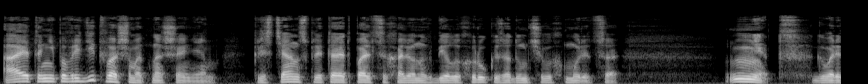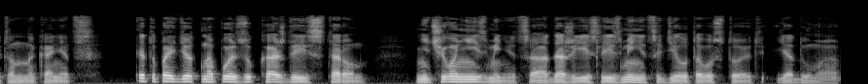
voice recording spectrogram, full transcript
А это не повредит вашим отношениям?» Кристиан сплетает пальцы холеных белых рук и задумчиво хмурится. «Нет», — говорит он наконец, — «это пойдет на пользу каждой из сторон» ничего не изменится, а даже если изменится, дело того стоит, я думаю.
